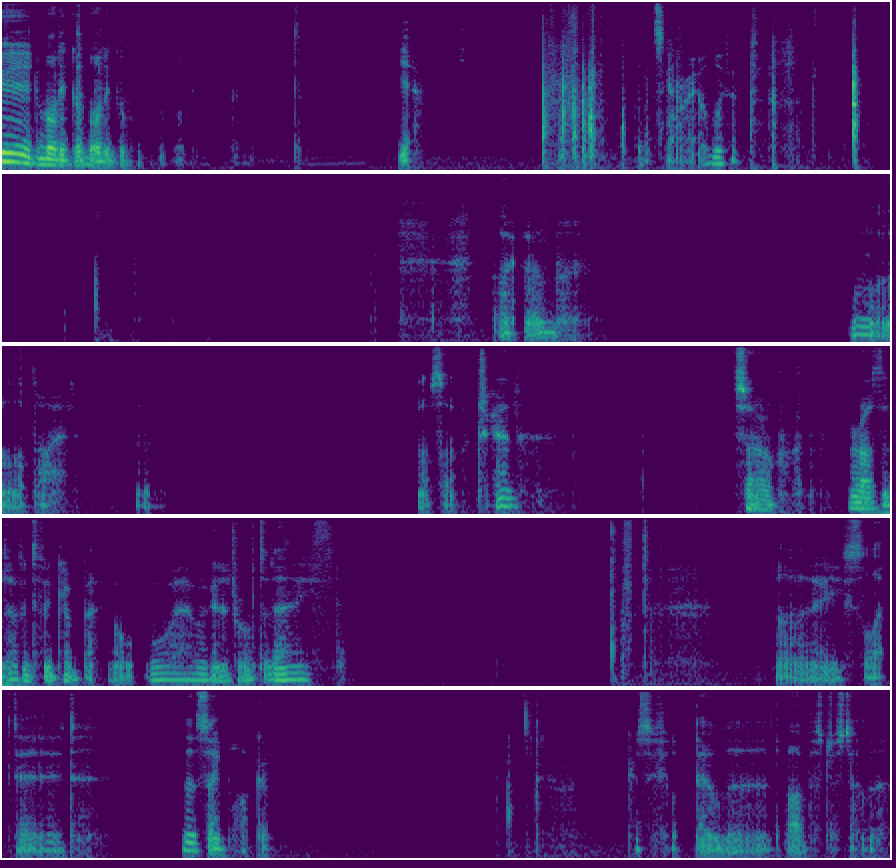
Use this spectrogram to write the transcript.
Good morning, good morning, good morning, good morning. Uh, yeah. Let's get right on with it. I am than a little tired. Not so much again. So, rather than having to think about where we're going to draw today, I selected the same block. Because if you look down there, the barber's just down there.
